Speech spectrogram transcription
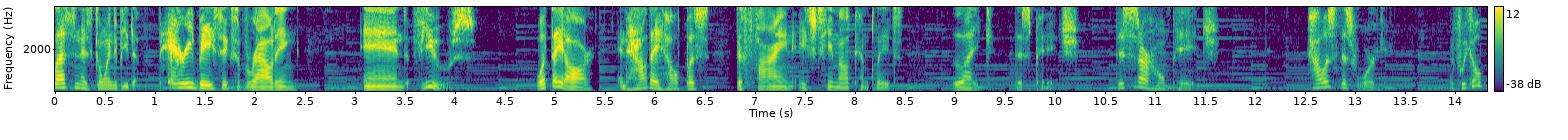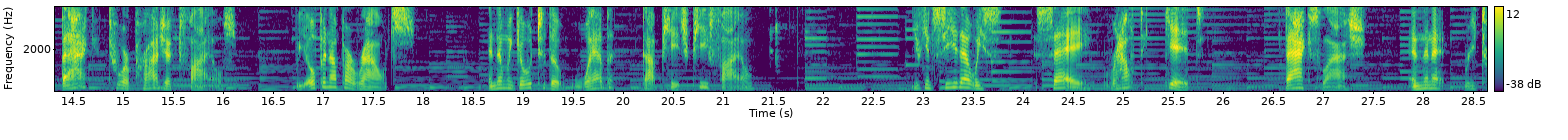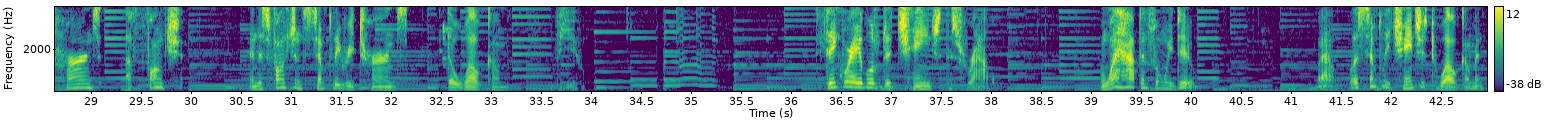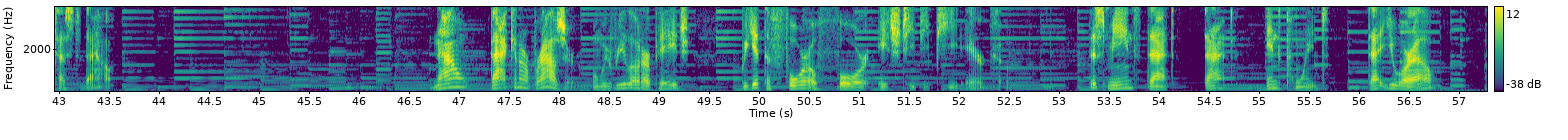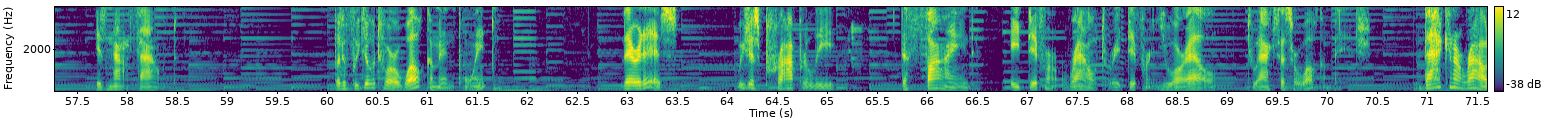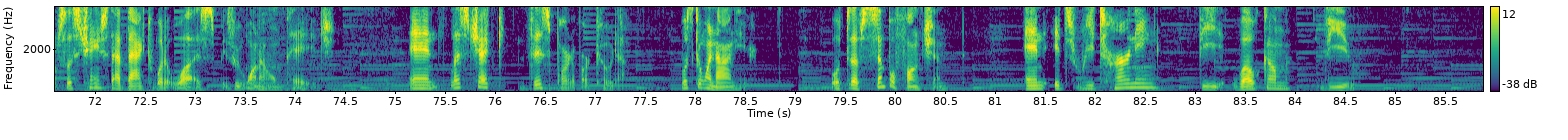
lesson is going to be the very basics of routing and views, what they are, and how they help us define HTML templates like this page. This is our home page. How is this working? If we go back to our project files, we open up our routes, and then we go to the web.php file, you can see that we say route get backslash and then it returns a function. And this function simply returns the welcome view. Do you think we're able to change this route? And what happens when we do? Well, let's simply change it to welcome and test it out. Now, back in our browser, when we reload our page, we get the 404 HTTP error code. This means that that endpoint, that URL, is not found. But if we go to our welcome endpoint, there it is. We just properly defined a different route or a different URL to access our welcome page. Back in our routes, let's change that back to what it was because we want a home page. And let's check this part of our code out. What's going on here? Well, it's a simple function and it's returning the welcome view.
